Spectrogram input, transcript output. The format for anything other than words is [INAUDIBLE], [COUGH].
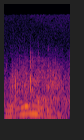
Good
